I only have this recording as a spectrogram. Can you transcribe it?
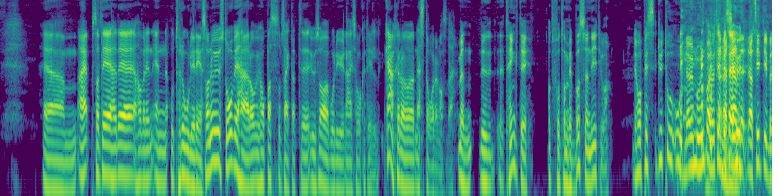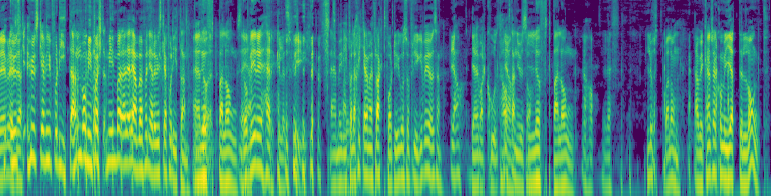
Ehm, nej, så att det, det har varit en, en otrolig resa. Och nu står vi här och vi hoppas som sagt att eh, USA vore ju nice att åka till. Kanske då nästa år eller något sådär. Men det, tänk dig att få ta med bussen dit Johan. Det var precis, du tog orden ur mun på det. Jag tänkte Jag, säga, hur, kände, jag sitter ju bredvid hur, dig. ska, hur ska vi få dit den? var min första, min bara redan började fundera hur vi ska få dit den. jag- då, Luftballong säger då blir det Herculesflyg. Nej men vi får skicka den med fraktfartyg och så flyger vi över sen. ja. Det hade varit coolt att ha Ja. den i jag. USA. Luftballong. Jaha. Luft. Luftballong. Ja, vi kanske har kommit jättelångt.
